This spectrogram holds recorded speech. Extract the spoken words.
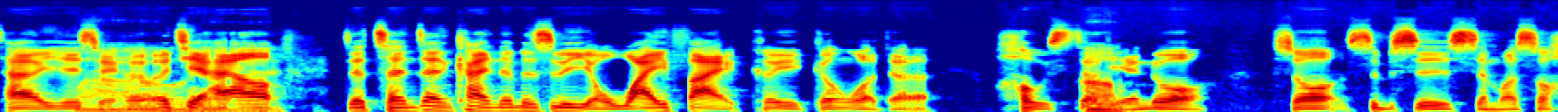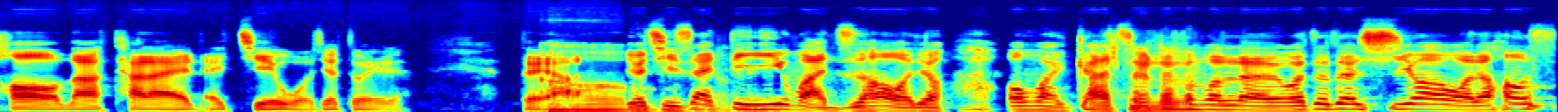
才有一些水喝，而且还要在城镇看那边是不是有 WiFi 可以跟我的 host 的联络，哦、说是不是什么时候，拉他来来接我就对了。对啊，哦、尤其在第一晚之后，我就 Oh my God，怎么那么冷？我真的希望我的 host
